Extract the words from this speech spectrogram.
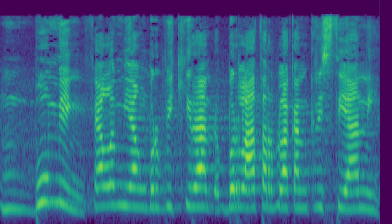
booming, film yang berpikiran berlatar belakang Kristiani.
